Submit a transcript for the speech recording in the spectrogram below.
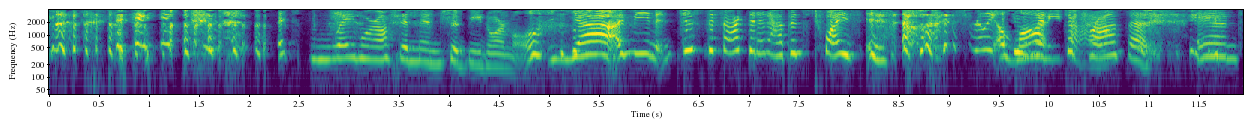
way more often than should be normal. yeah, I mean, just the fact that it happens twice is it's really a Too lot to process. And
